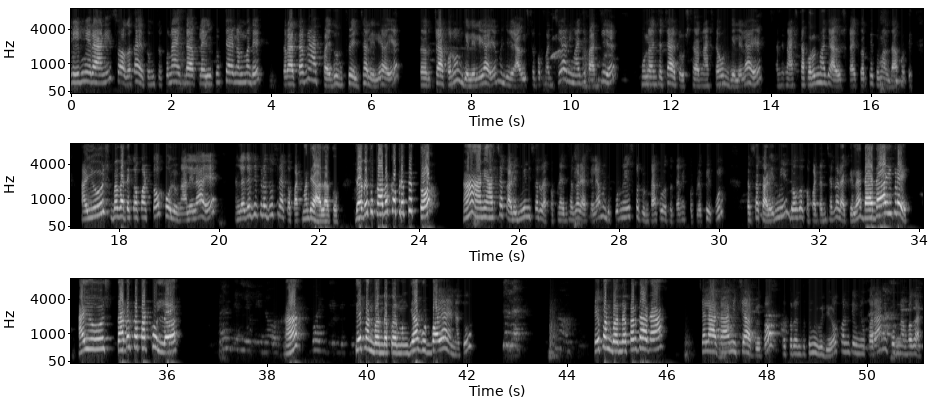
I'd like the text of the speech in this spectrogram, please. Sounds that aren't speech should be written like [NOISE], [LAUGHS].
भीम मी आणि स्वागत आहे तुमचं. पुन्हा एकदा आपल्या युट्यूब चॅनलमध्ये. तर आता मी हातपाय धुवून फ्रेश झालेली आहे. तर चहा पण होऊन गेलेली आहे. म्हणजे आयुष्य पप्पांची आणि माझी बाकी आहे. मुलांच्या चहा टोस्टचा नाश्ता होऊन गेलेला आहे. आणि नाश्ता करून माझी आयुष काय करते तुम्हाला दाखवते. आयुष बघा ते कपाट तो खोलून आलेला आहे. आणि लगेच इकडे दुसऱ्या कपाटमध्ये आला तो. दादा तू का बरं कपडे फेकतो? हा आणि आज सकाळी मी सर्व कपड्यांच्या गड्या केल्या म्हणजे पूर्ण इसकटून टाकलं होतं त्याने कपडे फेकून. तर सकाळी मी दोघं कपाटांच्या गड्या केल्या. दादा इकडे. आयुष काबर कपाट खोललं? हा? ते पण बंद कर मग. ज्या गुड बॉय आहे ना तू? ते पण बंद कर दादा. चला आता आम्ही चहा पितो. तोपर्यंत तुम्ही व्हिडिओ कंटिन्यू करा आणि पूर्ण बघा.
